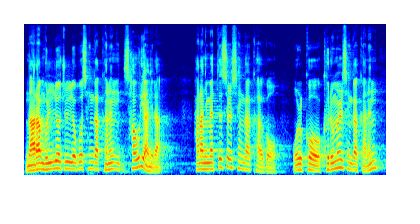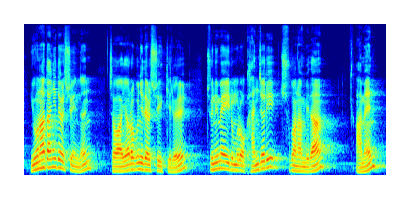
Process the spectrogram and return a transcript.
나라 물려주려고 생각하는 사울이 아니라 하나님의 뜻을 생각하고 옳고 그름을 생각하는 요나단이 될 수 있는 저와 여러분이 될 수 있기를 주님의 이름으로 간절히 축원합니다. 아멘.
